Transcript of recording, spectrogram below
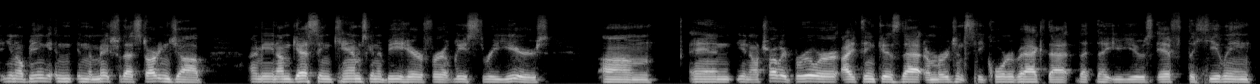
you know, being in, in the mix for that starting job. I mean, I'm guessing Cam's going to be here for at least three years. Um, and you know, Charlie Brewer, I think, is that emergency quarterback that that that you use if the healing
